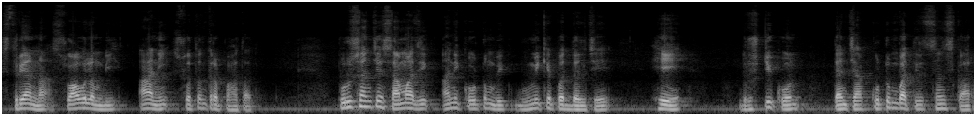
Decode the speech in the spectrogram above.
स्त्रियांना स्वावलंबी आणि स्वतंत्र पाहतात. पुरुषांचे सामाजिक आणि कौटुंबिक भूमिकेबद्दलचे हे दृष्टिकोन त्यांच्या कुटुंबातील संस्कार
